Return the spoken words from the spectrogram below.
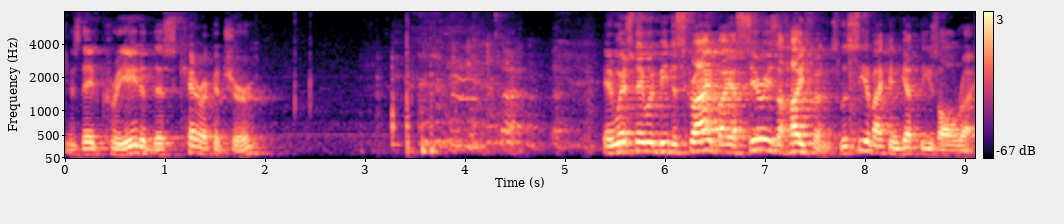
is they've created this caricature in which they would be described by a series of hyphens. Let's see if I can get these all right.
